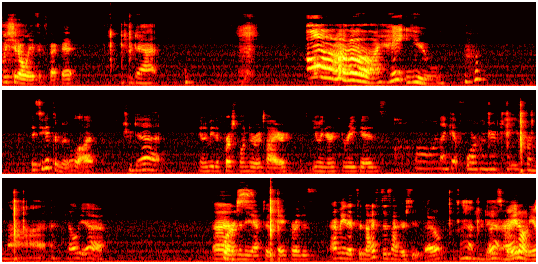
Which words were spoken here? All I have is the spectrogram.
We should always expect it. Your dad. Oh, I hate you. At least you get to move a lot. Your dad. You're gonna be the first one to retire. You and your three kids. Oh, and I get 400k from that. Hell yeah. Of And course. then you have to pay for this. I mean, it's a nice designer suit, though. That's Looks right? great on you.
